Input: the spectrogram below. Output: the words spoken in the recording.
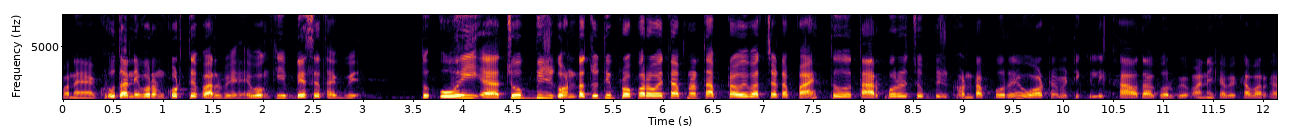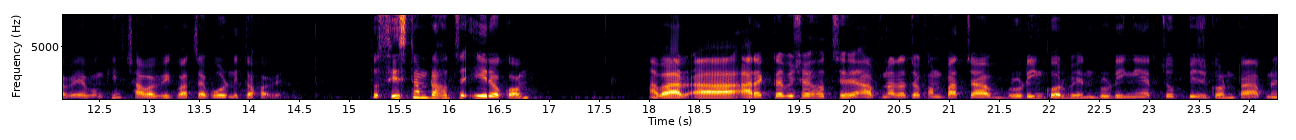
মানে ক্ষুধা নিবারণ করতে পারবে এবং কি বেঁচে থাকবে। তো ওই চব্বিশ ঘণ্টা যদি প্রপার ওয়েতে আপনার তাপটা ওই বাচ্চাটা পায়। তো তারপরে চব্বিশ ঘণ্টা পরে ও অটোমেটিক্যালি খাওয়া দাওয়া করবে, পানি খাবে, খাবার খাবে এবং কি স্বাভাবিক বাচ্চা পরিণত হবে। তো সিস্টেমটা হচ্ছে এইরকম আবার আরেকটা বিষয় হচ্ছে আপনারা যখন বাচ্চা ব্রুডিং করবেন ব্রুডিংয়ের চব্বিশ ঘণ্টা আপনি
